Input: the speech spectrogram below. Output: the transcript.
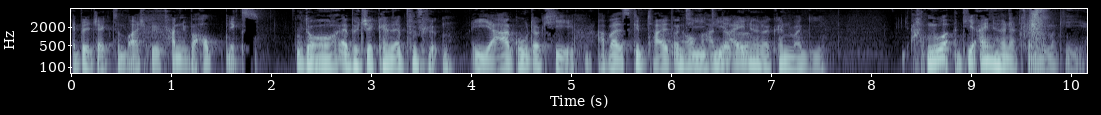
Applejack zum Beispiel kann überhaupt nichts. Doch, Applejack kann Äpfel pflücken. Ja, gut, okay. Aber es gibt halt Und auch die, die andere. Einhörner können Magie. Ach, nur die Einhörner können Magie.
